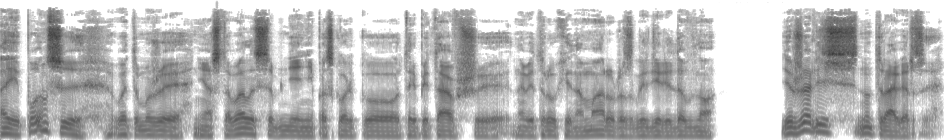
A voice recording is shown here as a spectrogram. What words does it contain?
А японцы, в этом уже не оставалось сомнений, поскольку трепетавшие на ветру Хиномару разглядели давно, держались на траверзе.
